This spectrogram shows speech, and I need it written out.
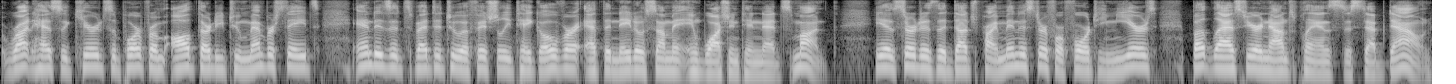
Rutte has secured support from all 32 member states and is expected to officially take over at the NATO summit in Washington next month. He has served as the Dutch Prime Minister for 14 years, but last year announced plans to step down.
